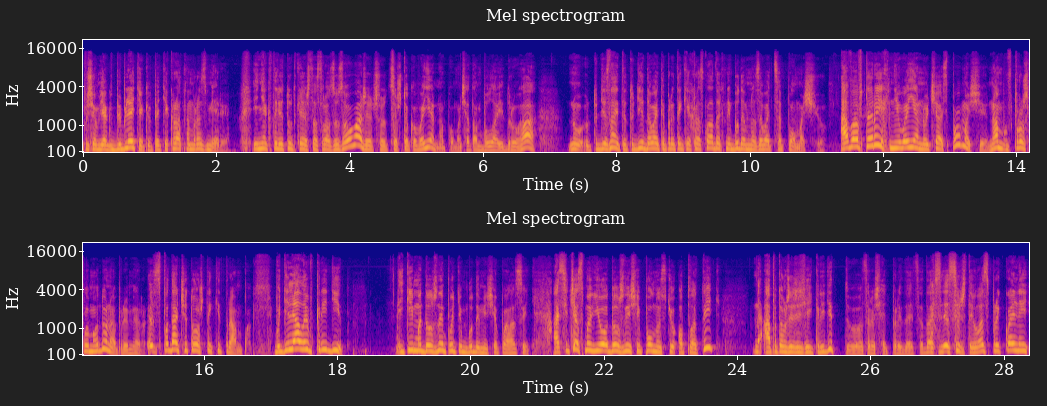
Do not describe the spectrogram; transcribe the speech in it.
причем як в библиотеке в пятикратном размере. И некоторые тут, конечно, сразу зауважують, що це ж тільки воєнна помощь, а там була і друга. Ну, тоді, знаєте, тоді давайте при таких розкладах не будемо називати це помощью. А во-вторых, не воєнну часть помощи нам в прошлому году, наприклад, з подачі того ж таки Трампа, виділяли в кредит який ми повинні потім будемо ще погасити. А зараз ми його повинні ще повністю оплатити, а потім же ще й кредит возвращати прийдеться. Да? Слушайте, у вас прикольний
